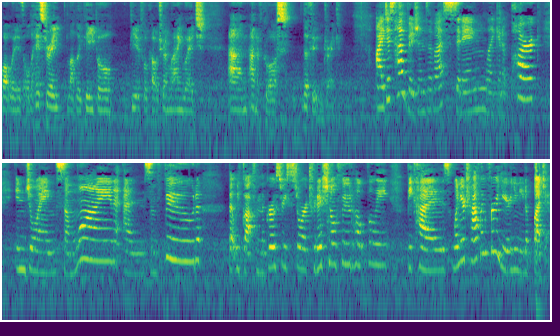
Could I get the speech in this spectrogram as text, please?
what with all the history, lovely people, beautiful culture and language, um, and of course, the food and drink. I just have visions of us sitting like in a park, enjoying some wine and some food that we've got from the grocery store, traditional food, hopefully, because when you're traveling for a year, you need a budget.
